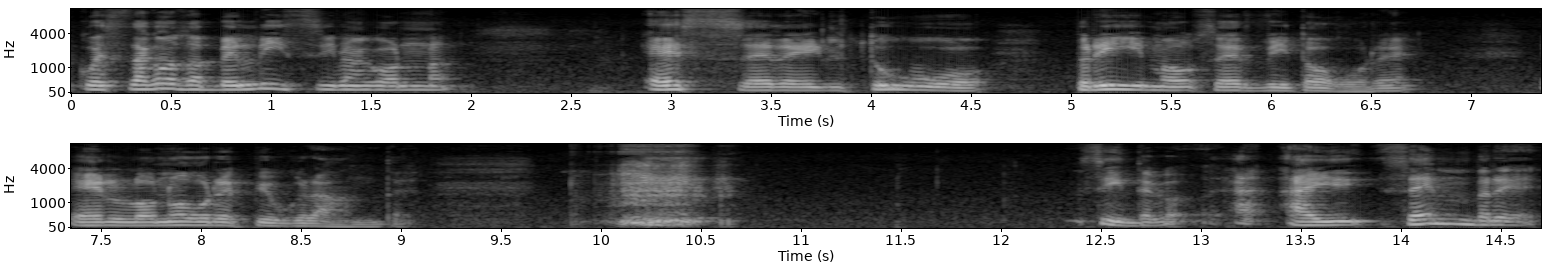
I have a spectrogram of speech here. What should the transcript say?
questa cosa bellissima con essere il tuo primo servitore è l'onore più grande. Sindaco, hai sempre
